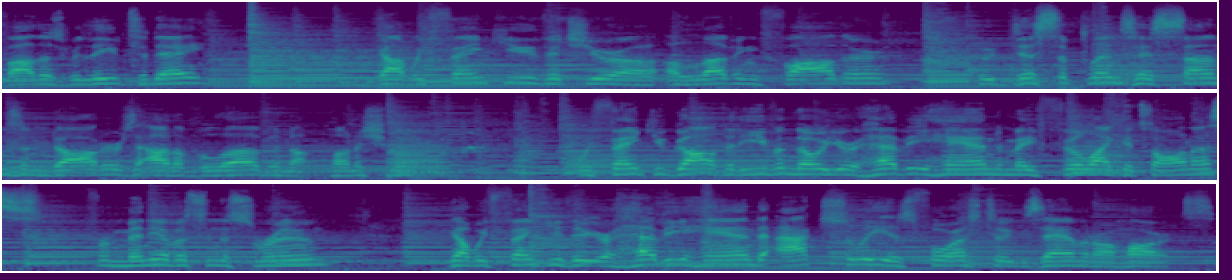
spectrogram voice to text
Father, as we leave today, God, we thank you that you're a, a loving Father who disciplines his sons and daughters out of love and not punishment. We thank you, God, that even though your heavy hand may feel like it's on us for many of us in this room, God, we thank you that your heavy hand actually is for us to examine our hearts.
